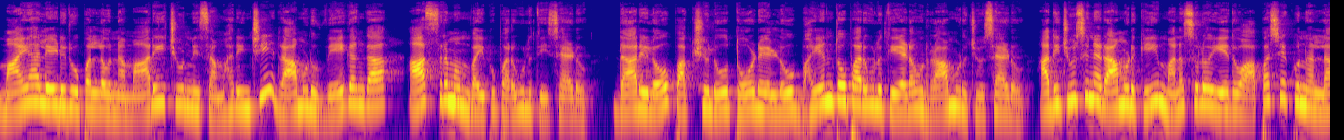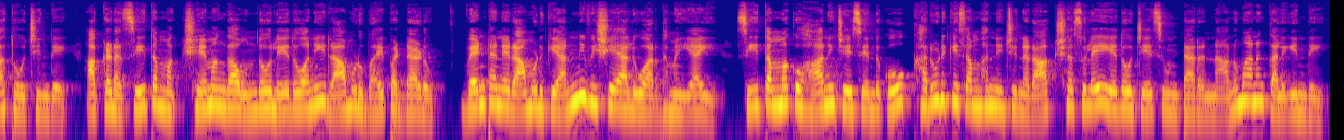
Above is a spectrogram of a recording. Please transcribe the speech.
మాయాలేడి రూపంలో ఉన్న మారీచుణ్ణి సంహరించి రాముడు వేగంగా ఆశ్రమం వైపు పరుగులు తీశాడు. దారిలో పక్షులు తోడేళ్ళు భయంతో పరుగులు తీయడం రాముడు చూశాడు. అది చూసిన రాముడికి మనసులో ఏదో అపశకునల్లా తోచిందే. అక్కడ సీతమ్మ క్షేమంగా ఉందో లేదో అని రాముడు భయపడ్డాడు. వెంటనే రాముడికి అన్ని విషయాలు అర్థమయ్యాయి. సీతమ్మకు హాని చేసేందుకు ఖరుడికి సంబంధించిన రాక్షసులే ఏదో చేసి ఉంటారన్న అనుమానం కలిగింది.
